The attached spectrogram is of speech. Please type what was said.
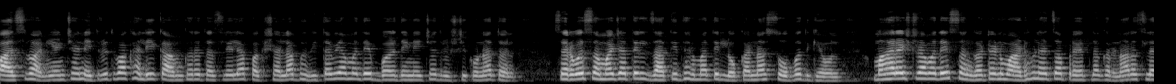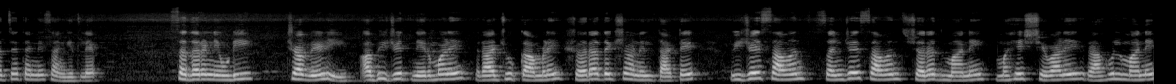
पासवान यांच्या नेतृत्वाखाली काम करत असलेल्या पक्षाला भवितव्यामध्ये बळ देण्याच्या दृष्टिकोनातून सर्व समाजातील जाती धर्मातील लोकांना सोबत घेऊन महाराष्ट्रामध्ये संघटन वाढवण्याचा प्रयत्न करणार असल्याचे त्यांनी सांगितले. सदर निवडीच्या वेळी अभिजित निर्मळे राजू कांबळे शहराध्यक्ष अनिल ताटे विजय सावंत संजय सावंत शरद माने महेश शेवाळे राहुल माने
